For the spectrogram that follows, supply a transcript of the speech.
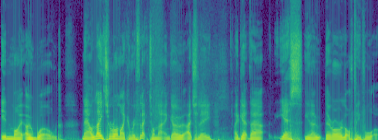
in my own world. Now, later on, I can reflect on that and go, actually, I get that. Yes, you know, there are a lot of people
